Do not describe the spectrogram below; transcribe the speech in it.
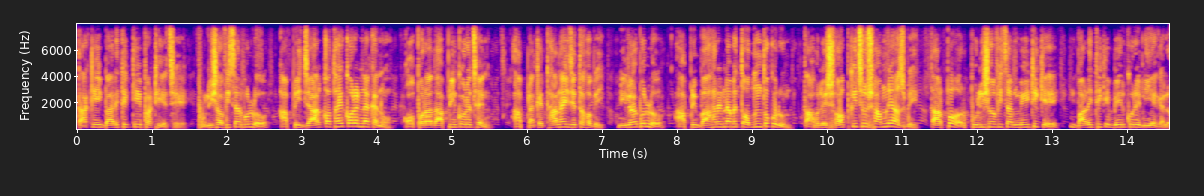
তাকে এই বাড়িতে কে পাঠিয়েছে? পুলিশ অফিসার বলল আপনি যার কথাই করেন না কেন অপরাধ আপনি করেছেন আপনাকে থানায় যেতে হবে। নিলয় বলল, আপনি বাহারের নামে তদন্ত করুন, তাহলে সব কিছু সামনে আসবে। তারপর পুলিশ অফিসার মেয়েটিকে বাড়ি থেকে বের করে নিয়ে গেল।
